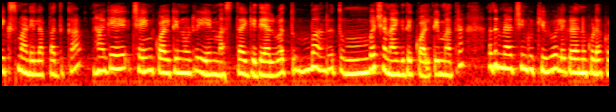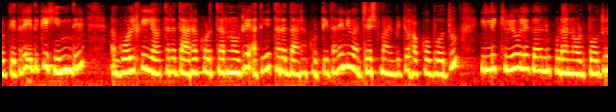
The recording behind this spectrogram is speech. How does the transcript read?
ಫಿಕ್ಸ್ ಮಾಡಿಲ್ಲ ಪದಕ. ಹಾಗೆ ಚೈನ್ ಕ್ವಾಲಿಟಿ ನೋಡ್ರಿ ಏನು ಮಸ್ತಾಗಿದೆ ಅಲ್ವಾ? ತುಂಬ ಅಂದರೆ ತುಂಬ ಚೆನ್ನಾಗಿದೆ ಕ್ವಾಲಿಟಿ ಮಾತ್ರ. ಅದ್ರ ಮ್ಯಾಚಿಂಗು ಕಿವಿ ಒಲೆಗಳನ್ನು ಕೂಡ ಕೊಟ್ಟಿದ್ದಾರೆ. ಇದಕ್ಕೆ ಹಿಂದೆ ಗೋಲ್ಡ್ಗೆ ಯಾವ ಥರ ದಾರ ಕೊಡ್ತಾರೆ ನೋಡ್ರಿ, ಅದೇ ಥರ ದಾರ ಕೊಟ್ಟಿದ್ದಾರೆ. ನೀವು ಅಡ್ಜಸ್ಟ್ ಮಾಡಿಬಿಟ್ಟು ಹಾಕ್ಕೋಬೋದು ಇಲ್ಲಿ ಕಿವಿ ಒಲೆಗಳನ್ನು ಕೂಡ ನೋಡ್ಬೋದು.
